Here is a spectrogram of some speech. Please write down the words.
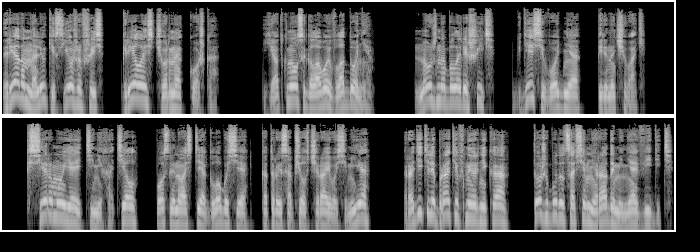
Рядом на люке, съежившись, грелась черная кошка. Я уткнулся головой в ладони. Нужно было решить, где сегодня переночевать. К Серому я идти не хотел, после новостей о Глобусе, которые сообщил вчера его семье, родители братьев наверняка тоже будут совсем не рады меня видеть,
